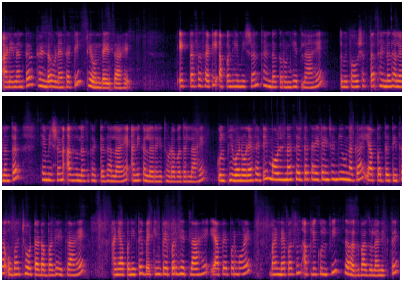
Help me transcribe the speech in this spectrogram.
आणि नंतर थंड होण्यासाठी ठेवून द्यायचं आहे. एक तासासाठी आपण हे मिश्रण थंड करून घेतलं आहे. तुम्ही पाहू शकता थंड झाल्यानंतर हे मिश्रण अजूनच घट्ट झालं आहे आणि कलरही थोडा बदलला आहे. कुल्फी बनवण्यासाठी मोल्ड नसेल तर काही टेन्शन घेऊ नका. या पद्धतीचा उभा छोटा डबा घ्यायचा आहे. आणि आपण इथे बेकिंग पेपर घेतला आहे. या पेपरमुळे भांड्यापासून आपली कुल्फी सहज बाजूला निघते.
